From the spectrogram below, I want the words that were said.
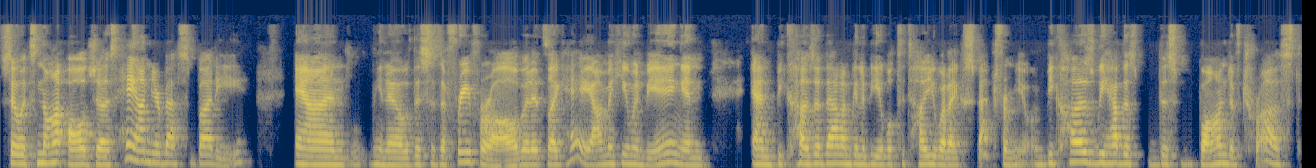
So it's not all just, hey, I'm your best buddy. And, you know, this is a free for all, but it's like, hey, I'm a human being and and because of that i'm going to be able to tell you what i expect from you and because we have this this bond of trust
